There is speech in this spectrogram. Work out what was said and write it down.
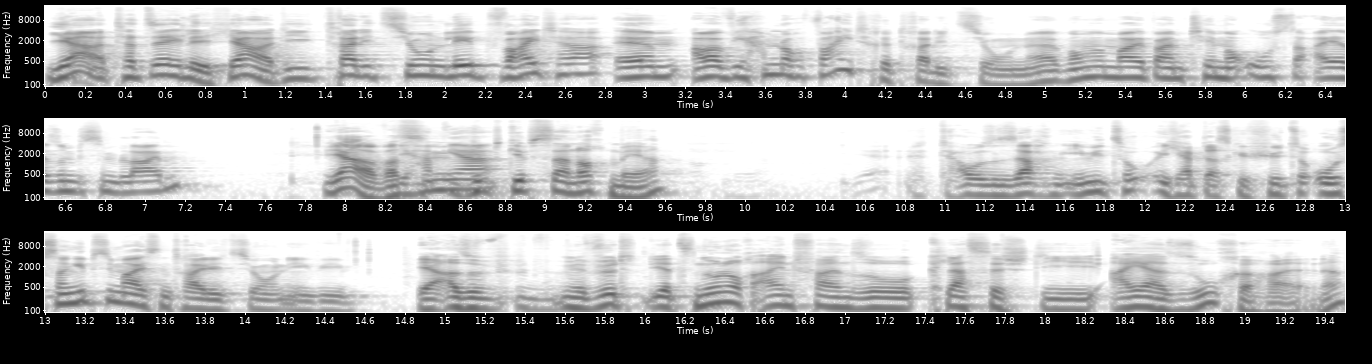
ja, tatsächlich, ja, die Tradition lebt weiter, ähm, aber wir haben noch weitere Traditionen. Ne? Wollen wir mal beim Thema Ostereier so ein bisschen bleiben? Ja, was ja- gibt es da noch mehr? Tausend Sachen. Irgendwie zu, ich habe das Gefühl, zu Ostern gibt es die meisten Traditionen irgendwie. Ja, also mir wird jetzt nur noch einfallen, so klassisch die Eiersuche halt, ne?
